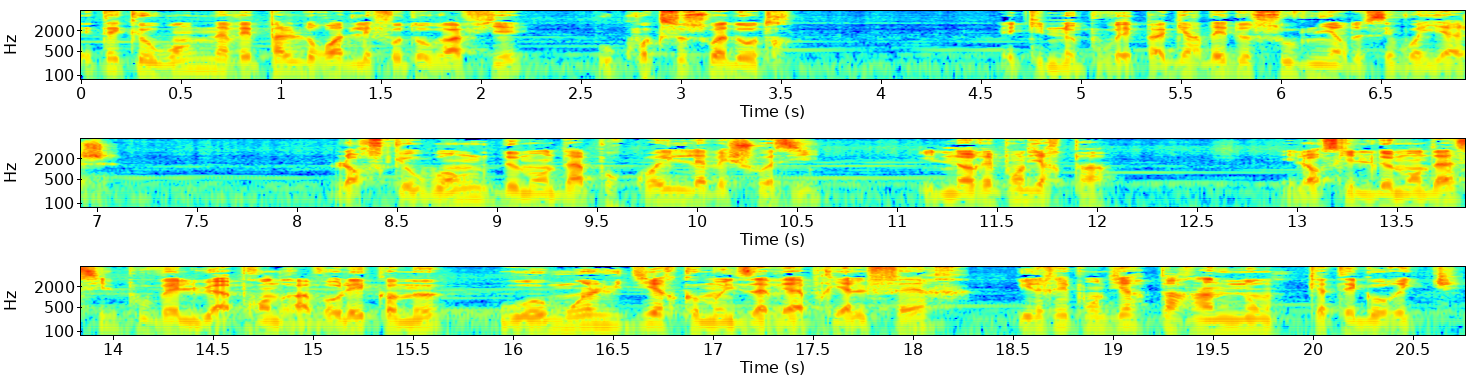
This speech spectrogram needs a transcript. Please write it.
étaient que Wang n'avait pas le droit de les photographier ou quoi que ce soit d'autre et qu'il ne pouvait pas garder de souvenirs de ses voyages. Lorsque Wang demanda pourquoi il l'avait choisi, ils ne répondirent pas. Et lorsqu'il demanda s'ils pouvaient lui apprendre à voler comme eux, ou au moins lui dire comment ils avaient appris à le faire, ils répondirent par un non catégorique.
